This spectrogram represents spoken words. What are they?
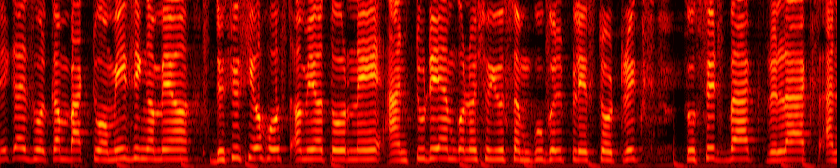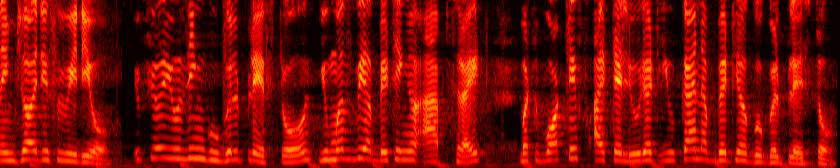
Hey guys, welcome back to Amazing Ameya. This is your host Ameya Torne and today I'm gonna show you some Google Play Store tricks. So sit back, relax and enjoy this video. If you're using Google Play Store, you must be updating your apps, right? But what if I tell you that you can update your Google Play Store?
